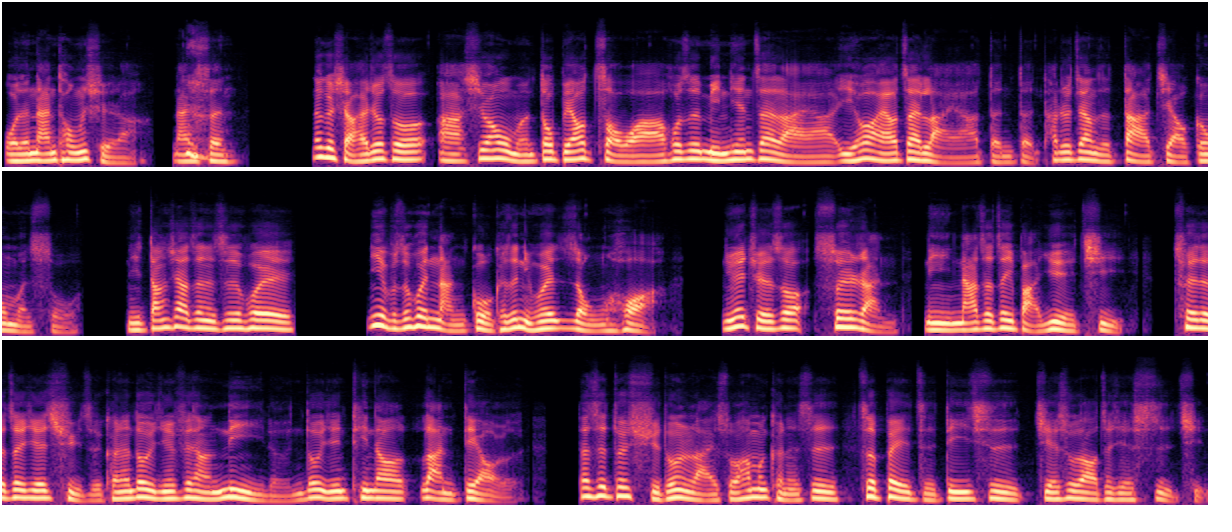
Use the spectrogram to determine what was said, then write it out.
我的男同学啦，男生。那个小孩就说啊，希望我们都不要走啊，或者明天再来啊，以后还要再来啊，等等。他就这样子大叫跟我们说，你当下真的是会，你也不是会难过，可是你会融化，你会觉得说，虽然你拿着这一把乐器，吹的这些曲子，可能都已经非常腻了，你都已经听到烂掉了，但是对许多人来说，他们可能是这辈子第一次接触到这些事情。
